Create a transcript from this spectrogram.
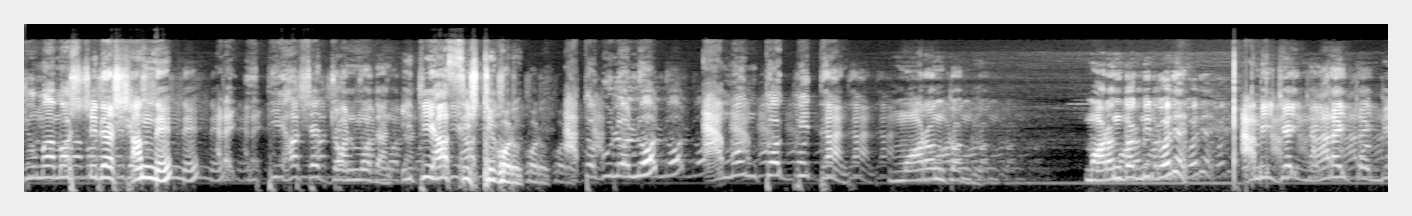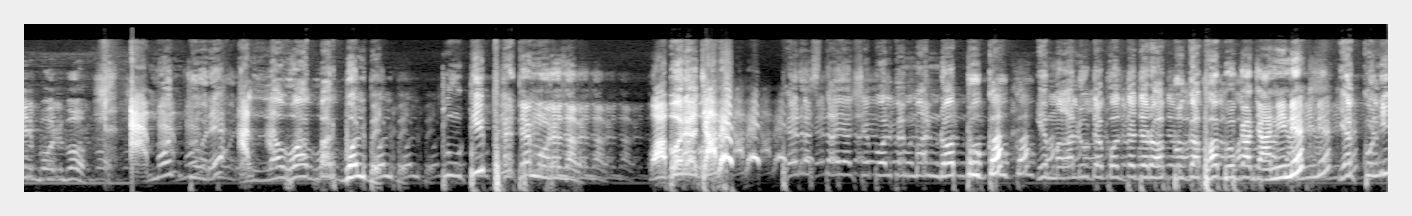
জুমা মসজিদ মসজিদের সামনে ইতিহাসের জন্মদান ইতিহাস সৃষ্টি করুন এতগুলো লোক এমন তকবির দেন মরণ তকবির মরণ তকবির বোঝেন আমি যেই নারাই তকবির বলব, এমন জোরে আল্লাহ আকবার বলবে, টুটি ফেটে মরে যাবে। কবরে যাবে এসে বলবে, মান এ বলতে যে ফাবুকা জানি এক্ষুনি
